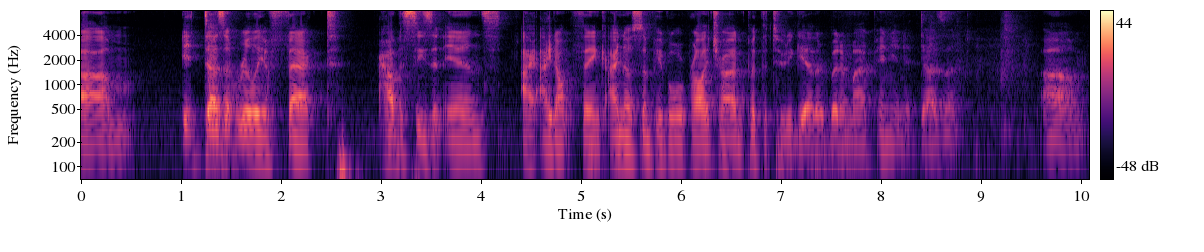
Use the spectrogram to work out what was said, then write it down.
um, it doesn't really affect how the season ends. I, I don't think. I know some people will probably try and put the two together, but in my opinion, it doesn't. Um,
